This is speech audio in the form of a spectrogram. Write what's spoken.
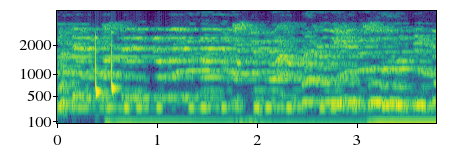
Thank you.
